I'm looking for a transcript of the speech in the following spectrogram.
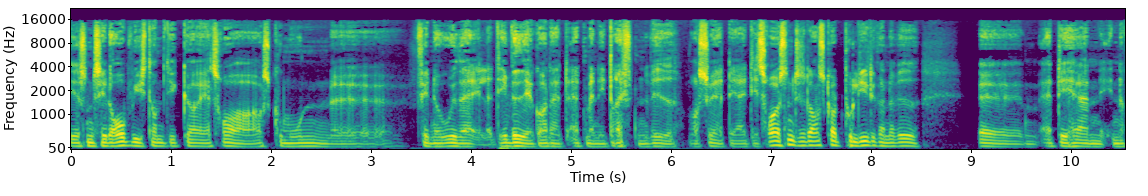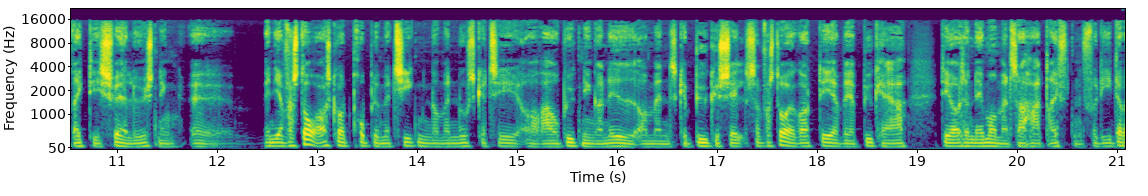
det er sådan set overbevist om, de gør. Jeg tror også, kommunen øh, finder ud af, eller det ved jeg godt, at, at man i driften ved, hvor svært det er. Det tror jeg sådan set også godt, politikerne ved, øh, at det her er en, en rigtig svær løsning. Øh, men jeg forstår også godt problematikken, når man nu skal til at rave bygninger ned, og man skal bygge selv. Så forstår jeg godt det at være bygherre. Det er også nemmere, at man så har driften, fordi der,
